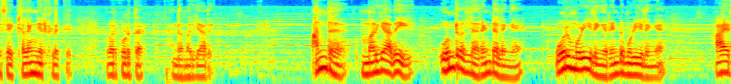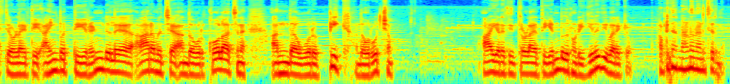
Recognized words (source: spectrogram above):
இசை கலைஞர்களுக்கு அவர் கொடுத்த அந்த மரியாதை. அந்த மரியாதை ஒன்றல்ல ரெண்டு இல்லைங்க ஒரு மொழி இல்லைங்க ரெண்டு மொழி இல்லைங்க ஆயிரத்தி தொள்ளாயிரத்தி ஐம்பத்தி ரெண்டில் ஆரம்பித்த அந்த ஒரு கோலாச்சின அந்த ஒரு பீக் அந்த ஒரு உச்சம் ஆயிரத்தி தொள்ளாயிரத்தி எண்பதுனுடைய இறுதி வரைக்கும். அப்படி தான் நானும் நினச்சிருந்தேன்.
